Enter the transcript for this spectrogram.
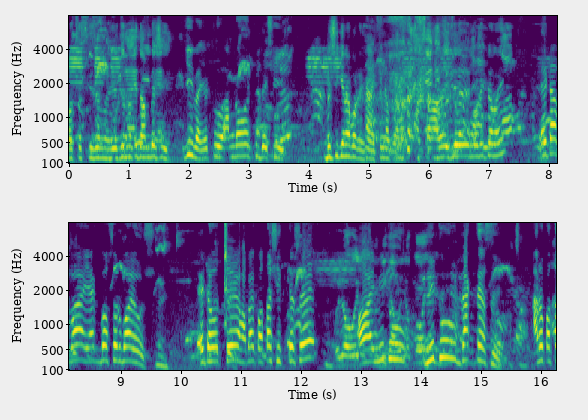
বাচ্চার সিজন নয় এর জন্য কি দাম বেশি? জি ভাই একটু আমরাও একটু বেশি। বেশি কেনা পড়ে? হ্যাঁ কিনা পড়ে। আচ্ছা আর এই যে লরিটা ভাই? এটা ভাই এক বছর বয়স। এটা হচ্ছে সবাই কথা শিখতেছে মিঠু মিঠু ডাকতেছে আরও কথা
